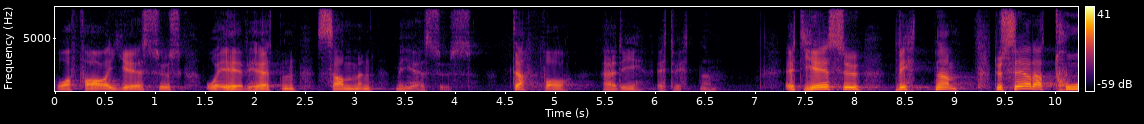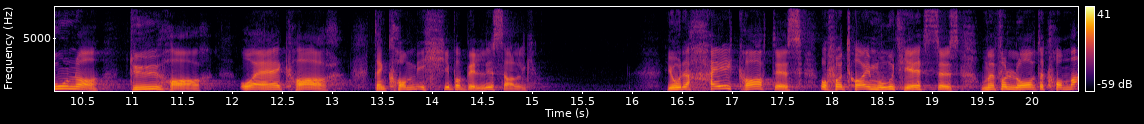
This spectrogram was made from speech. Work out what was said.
og erfare Jesus og evigheten sammen med Jesus. Derfor er de et vitne. Et Jesu vitne. Du ser at trona du har, og jeg har, den kom ikke på billigsalg. Jo, det er helt gratis å få ta imot Jesus, og vi får lov til å komme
